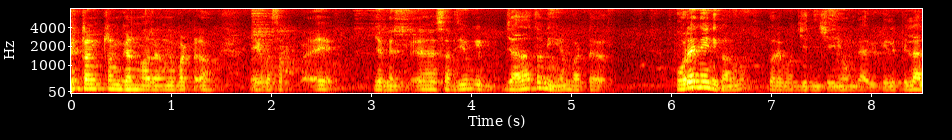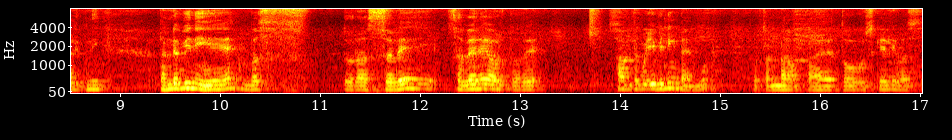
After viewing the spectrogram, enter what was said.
ट्रंक ट्रंक गन मारे होंगे बट एक बस ये मेरे सर्दियों की ज़्यादा तो नहीं है बट पूरे नहीं निकालूँगा। थोड़े बहुत जितनी चाहिए होंगे अभी के लिए, फ़िलहाल इतनी ठंड भी नहीं है, बस थोड़ा सवे, सवेरे और थोड़े शाम तक इवनिंग टाइम वो तो ठंडा होता है तो उसके लिए बस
